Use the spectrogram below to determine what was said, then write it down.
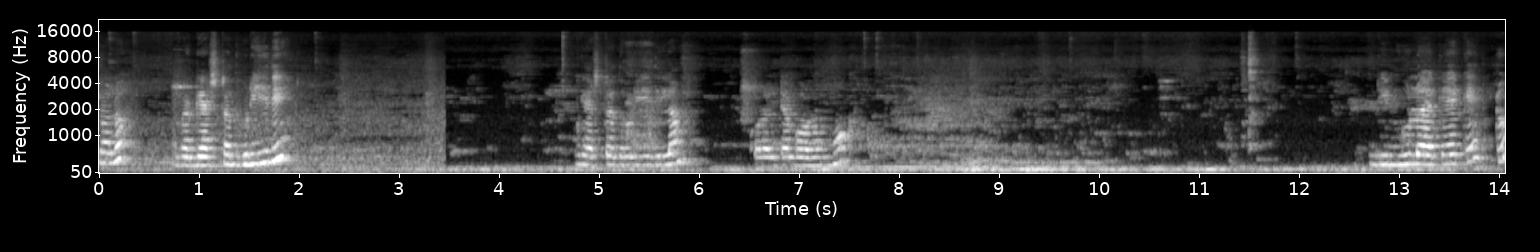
চলো, এবার গ্যাসটা ধরিয়ে দিই। গ্যাসটা ধরিয়ে দিলাম। কড়াইটা গরম হোক। ডিমগুলো একে একে একটু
